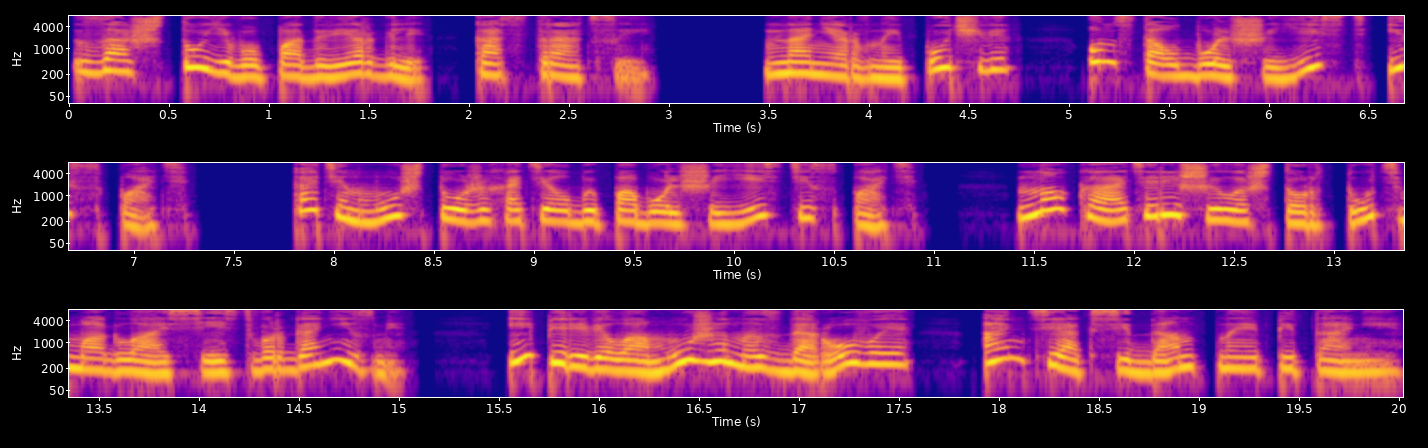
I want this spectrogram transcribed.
за что его подвергли кастрации. На нервной почве он стал больше есть и спать. Катин муж тоже хотел бы побольше есть и спать. Но Катя решила, что ртуть могла осесть в организме и перевела мужа на здоровое антиоксидантное питание.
